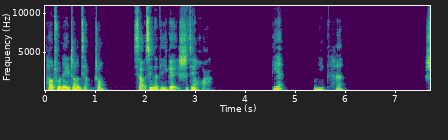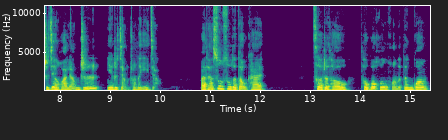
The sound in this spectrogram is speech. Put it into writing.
掏出那张奖状，小心的递给施建华。爹，你看。施建华两指捏着奖状的一角，把它速速的抖开，侧着头，透过昏黄的灯光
